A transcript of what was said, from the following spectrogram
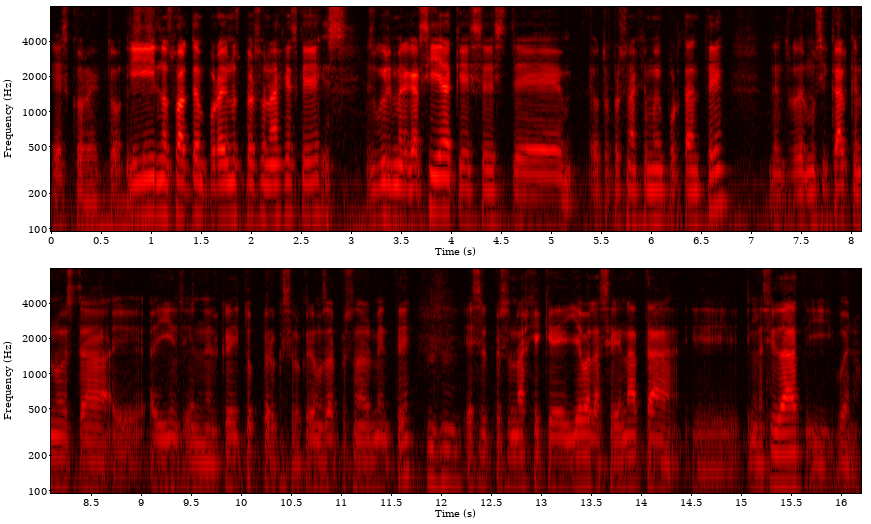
Es correcto. y nos faltan por ahí unos personajes que es, es Wilmer García, que es este otro personaje muy importante dentro del musical que no está eh, ahí en, el crédito, pero que se lo queremos dar personalmente. Es el personaje que lleva la serenata eh, en la ciudad y bueno,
